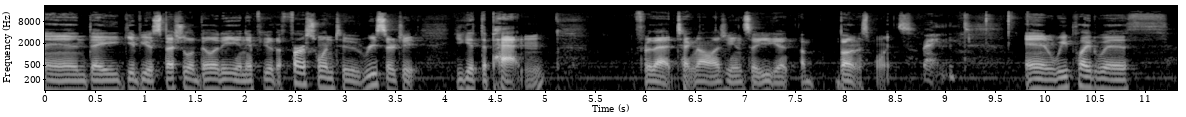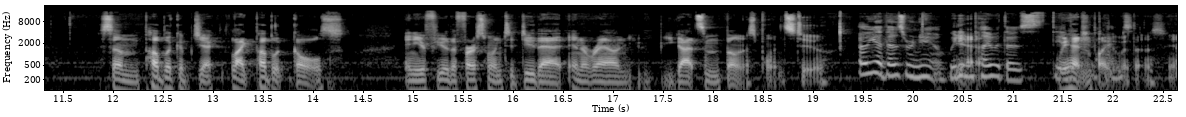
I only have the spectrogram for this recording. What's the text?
and they give you a special ability. And if you're the first one to research it, you get the patent for that technology, and so you get a bonus points. Right. And we played with some public object like public goals, and if you're the first one to do that in a round, you you got some bonus points too. Oh yeah, those were new. We didn't play with those. We hadn't played times. with those, yeah.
